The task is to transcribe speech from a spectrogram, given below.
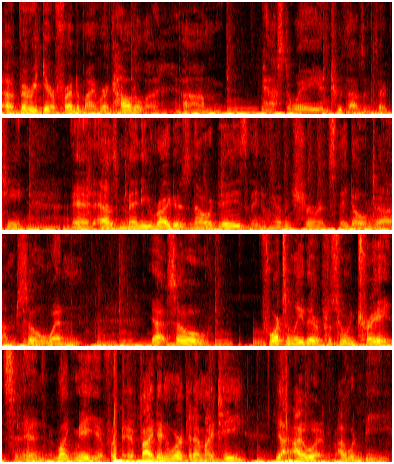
a very dear friend of mine, Rick um, passed away in 2013. And as many writers nowadays, they don't have insurance. They don't. Um, so when, yeah, so fortunately they're pursuing trades, and like me, if if I didn't work at MIT, yeah, I would I wouldn't be.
